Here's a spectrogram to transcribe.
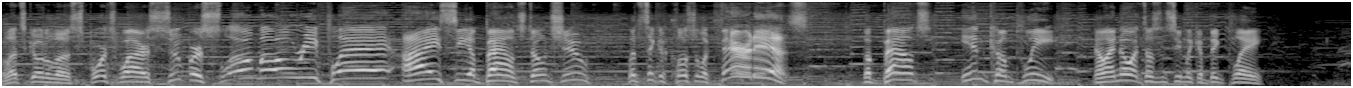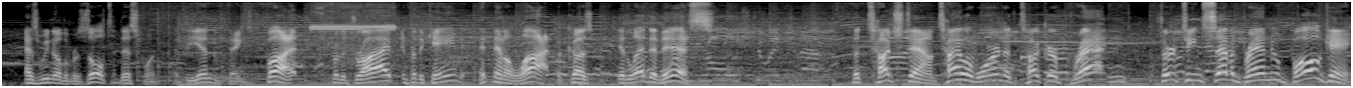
Let's go to the Sports Wire Super Slow Mo replay. I see a bounce, don't you? Let's take a closer look. There it is. The bounce incomplete. Now, I know it doesn't seem like a big play as we know the result of this one at the end of things, but for the drive and for the game, it meant a lot because it led to this. The touchdown. Tyler Warren to Tucker Bratton. 13 7, brand new ball game.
